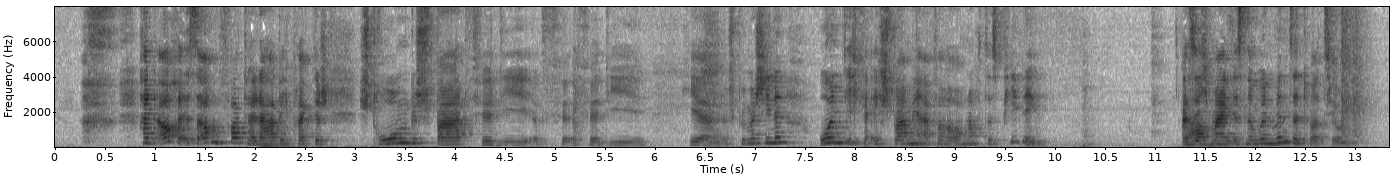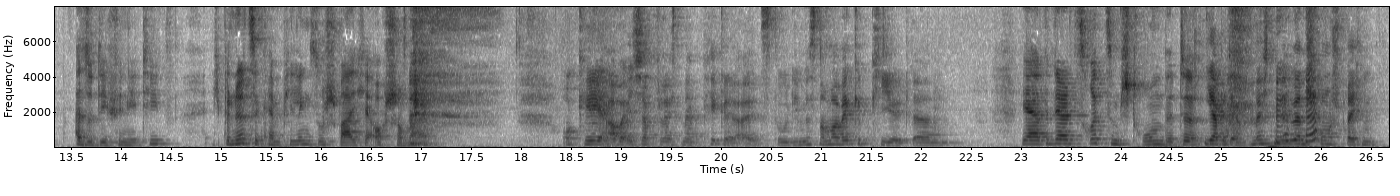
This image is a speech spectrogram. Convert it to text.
Hat auch, ist auch ein Vorteil. Da habe ich praktisch Strom gespart für die, für, für die hier Spülmaschine und ich, ich spare mir einfach auch noch das Peeling. Also Wow. ich meine, ist eine Win-Win-Situation. Also definitiv. Ich benutze kein Peeling, so spare ich ja auch schon mal. Okay, aber ich habe vielleicht mehr Pickel als du. Die müssen nochmal weggepeelt werden. ja, wieder zurück zum Strom, bitte. Ja, bitte. Möchten wir über den Strom sprechen?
